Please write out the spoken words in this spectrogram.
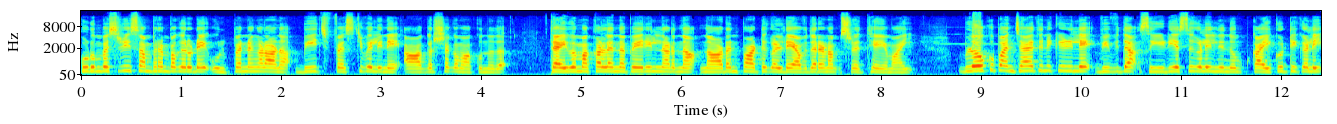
കുടുംബശ്രീ സംരംഭകരുടെ ഉൽപ്പന്നങ്ങളാണ് ബീച്ച് ഫെസ്റ്റിവലിനെ ആകർഷകമാക്കുന്നത്. ദൈവമക്കൾ എന്ന പേരിൽ നടന്ന നാടൻ പാട്ടുകളുടെ അവതരണം ശ്രദ്ധേയമായി. ബ്ലോക്ക് പഞ്ചായത്തിന് കീഴിലെ വിവിധ സി ഡി എസുകളിൽ നിന്നും കൈക്കുട്ടിക്കളി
